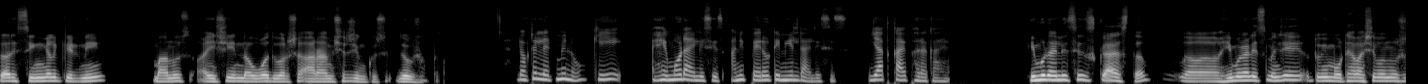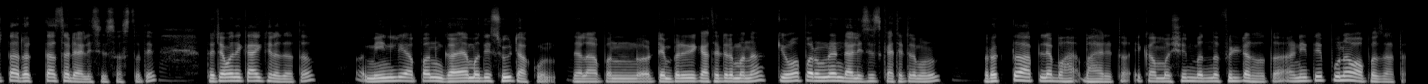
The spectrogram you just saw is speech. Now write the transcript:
तर सिंगल किडनी माणूस ऐंशी नव्वद वर्ष आरामशीर जिंकू श- जाऊ शकतो. डॉक्टर लेट मी नो की हेमोडायलिसिस आणि पेरोटिनियल डायलिसिस यात काय फरक आहे? हिमोडायलिसिस काय असतं? हिमोडायलिसिस म्हणजे तुम्ही मोठ्या भाषेत म्हणू शकता रक्ताचं डायलिसिस असतं ते. त्याच्यामध्ये काय केलं जातं? मेनली आपण गळ्यामध्ये सुई टाकून त्याला आपण टेंपररी कॅथेटर म्हणा किंवा परमनंट डायलिसिस कॅथेटर म्हणून रक्त आपल्या बा बाहेर येतं. एका मशीनमधनं फिल्टर होतं आणि ते पुन्हा वापस जातं.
